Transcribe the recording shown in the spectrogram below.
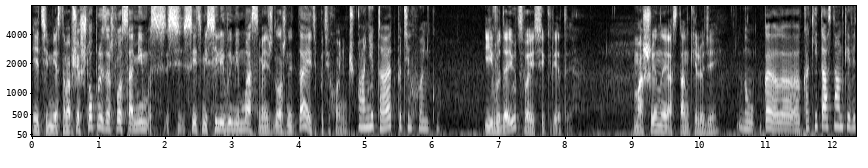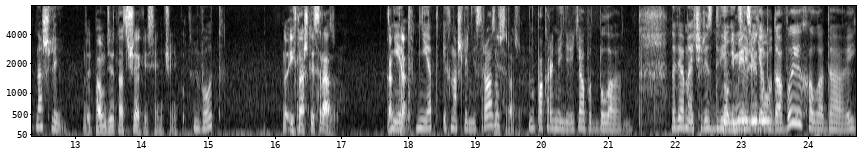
этим местом. Вообще, что произошло самим, с, с этими селевыми массами? Они же должны таять потихонечку. Они тают потихоньку. И выдают свои секреты? Машины, останки людей? Ну, какие-то останки ведь нашли. Ну, По-моему, 19 человек, если я ничего не путаю. Вот. Но их нашли сразу. Как- нет, как- нет, их нашли не сразу. Не сразу. Ну, по крайней мере, я вот была, наверное, через две Ну, недели виду- я туда выехала, да, и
